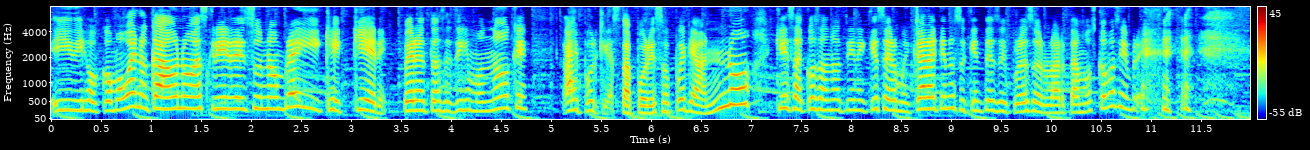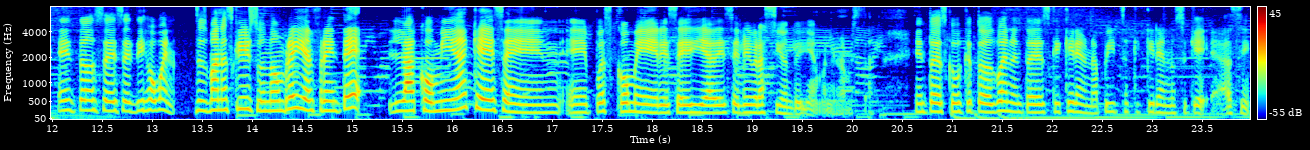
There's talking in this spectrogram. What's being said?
Y dijo como, bueno, cada uno va a escribir su nombre y qué quiere. Pero entonces dijimos, no, que... Ay, porque hasta por eso peleaban. No, que esa cosa no tiene que ser muy cara, que no sé qué. Entonces el profesor lo hartamos como siempre. Entonces él dijo, bueno, entonces van a escribir su nombre y al frente la comida que es en, eh, pues, comer ese día de celebración de Día de la Amistad. Entonces como que todos, bueno, entonces que querían una pizza, que querían no sé qué, así.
